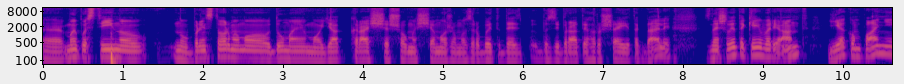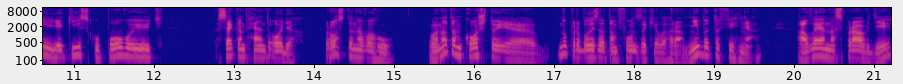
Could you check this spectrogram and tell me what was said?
е, ми постійно ну, брейнстормимо, думаємо, як краще, що ми ще можемо зробити, десь зібрати грошей і так далі. Знайшли такий варіант. Є компанії, які скуповують секонд-хенд одяг просто на вагу. Воно там коштує ну, приблизно там фунт за кілограм, нібито фігня. Але насправді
